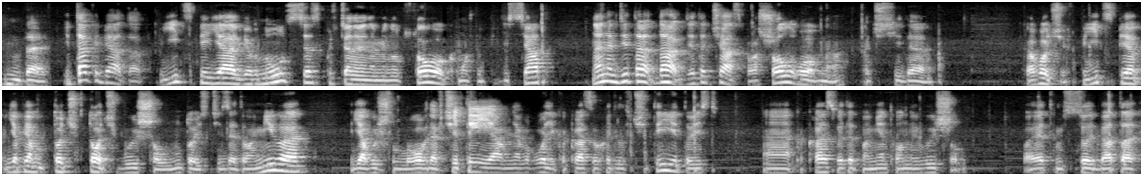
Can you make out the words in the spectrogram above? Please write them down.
Да. Итак, ребята, в принципе, я вернулся спустя, наверное, минут 40, может быть, 50. Наверное, где-то, да, где-то час прошел ровно. Почти, да. Короче, в принципе, я прям точь-в-точь -точь вышел, ну, то есть из этого мира. Я вышел ровно в 4, а у меня ролик как раз выходил в 4, то есть как раз в этот момент он и вышел. Поэтому все, ребята,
